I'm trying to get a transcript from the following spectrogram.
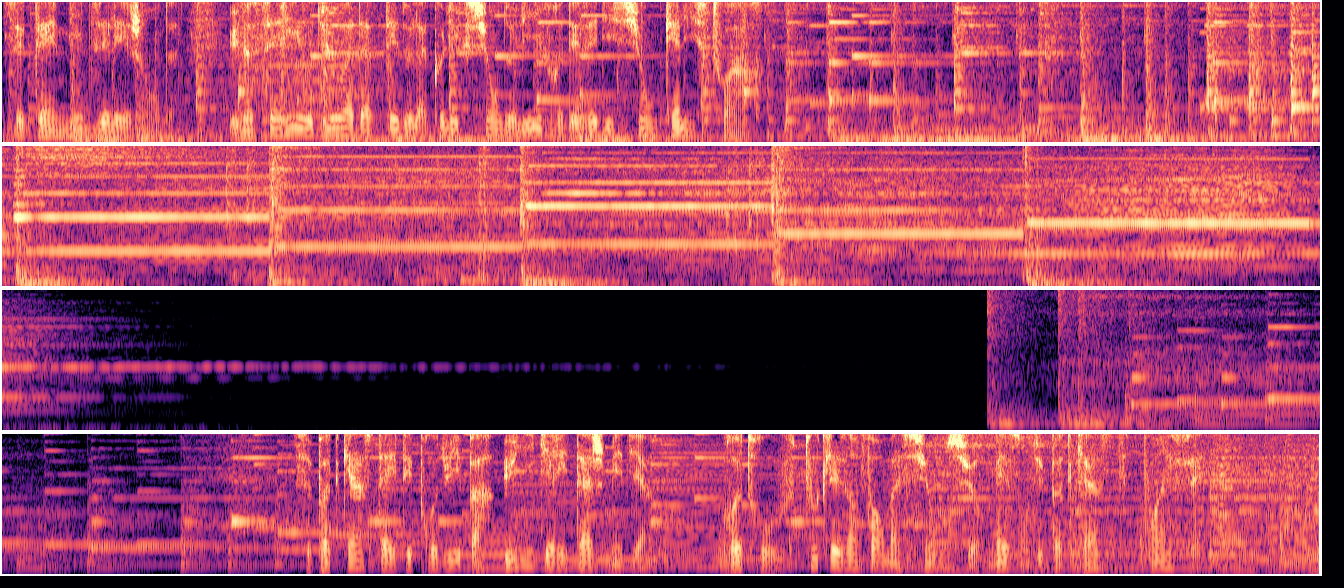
C'était Mythes et légendes, une série audio adaptée de la collection de livres des éditions Quelle Histoire. Ce podcast a été produit par Unique Héritage Média. Retrouve toutes les informations sur maisondupodcast.fr.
